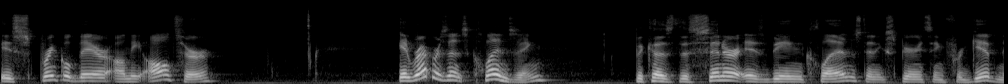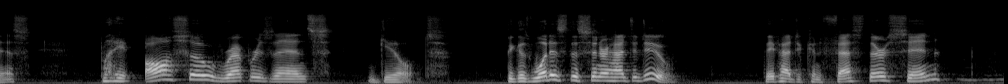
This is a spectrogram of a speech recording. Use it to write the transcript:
is sprinkled there on the altar, it represents cleansing because the sinner is being cleansed and experiencing forgiveness, but it also represents guilt. Because what has the sinner had to do? They've had to confess their sin mm-hmm.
